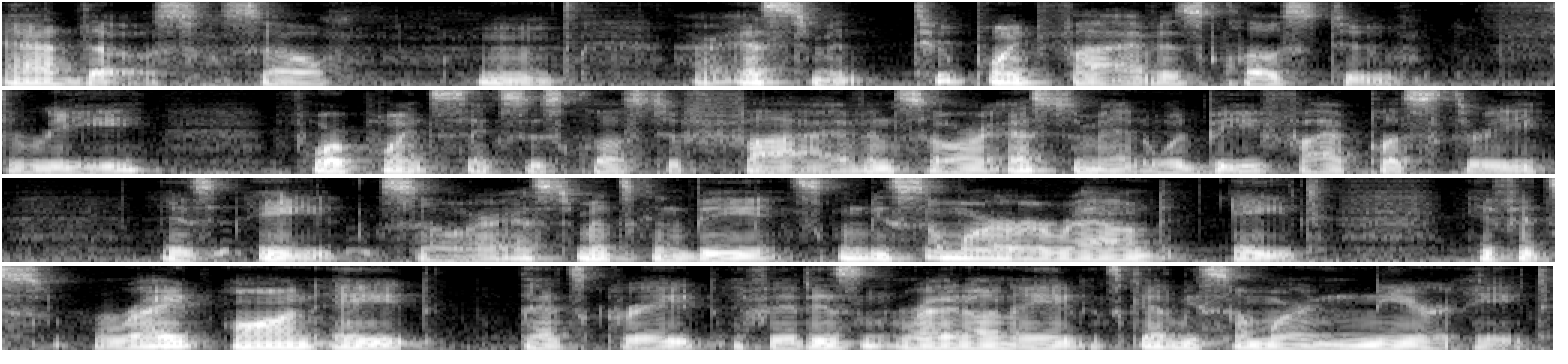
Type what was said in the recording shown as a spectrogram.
add those. So hmm, our estimate, 2.5 is close to 3. 4.6 is close to 5, and so our estimate would be 5 plus 3 is 8. So our estimate's going to be it's going to be somewhere around 8. If it's right on 8, that's great. If it isn't right on 8, it's got to be somewhere near 8.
